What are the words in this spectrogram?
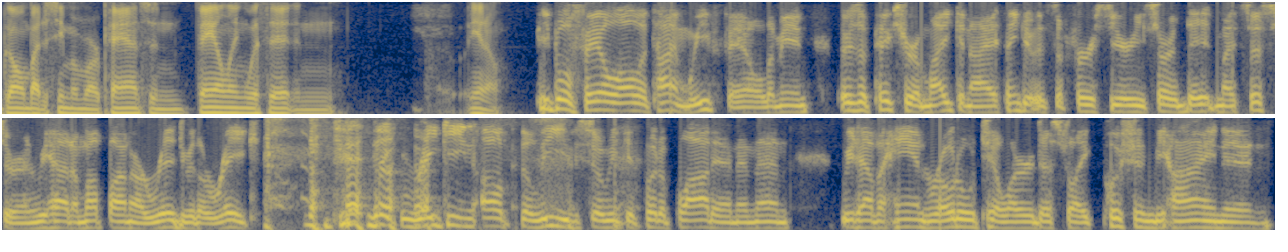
going by the seam of our pants and failing with it and you know. People fail all the time. We failed. I mean there's a picture of mike and i. I think it was the first year he started dating my sister and we had him up on our ridge with a rake like raking up the leaves so we could put a plot in. And then we'd have a hand rototiller just like pushing behind and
